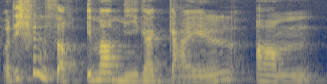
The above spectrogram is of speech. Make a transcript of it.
Und ich finde es auch immer mega geil, ähm,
